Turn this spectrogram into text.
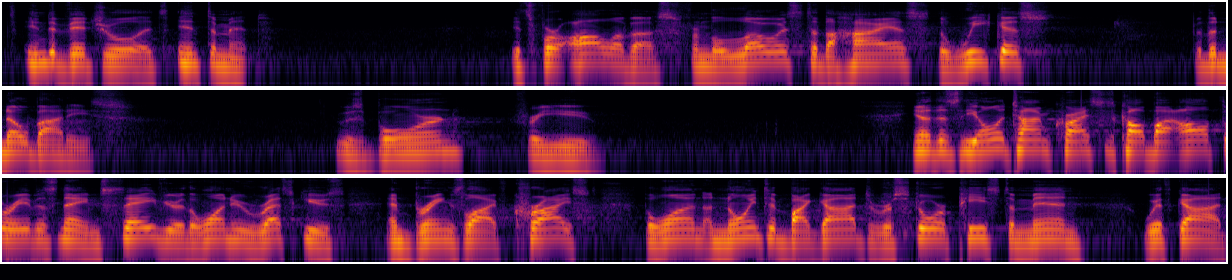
it's individual, it's intimate. It's for all of us, from the lowest to the highest, the weakest, for the nobodies. He was born for you. You know, this is the only time Christ is called by all three of his names Savior, the one who rescues and brings life, Christ, the one anointed by God to restore peace to men with God,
